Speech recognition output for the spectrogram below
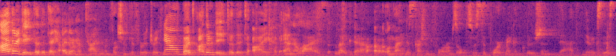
Other data that I, I, don't have time, unfortunately, for it right now, but other data that I have analyzed, like the uh, online discussion forums, also support my conclusion that there exists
